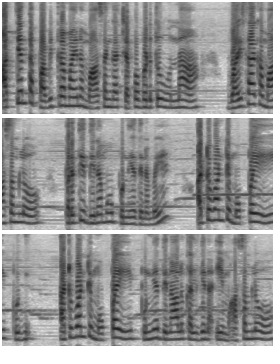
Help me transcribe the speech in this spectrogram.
అత్యంత పవిత్రమైన మాసంగా చెప్పబడుతూ ఉన్న వైశాఖ మాసంలో ప్రతి దినము పుణ్యదినమే. అటువంటి ముప్పై పుణ్య అటువంటి ముప్పై పుణ్యదినాలు కలిగిన ఈ మాసంలో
